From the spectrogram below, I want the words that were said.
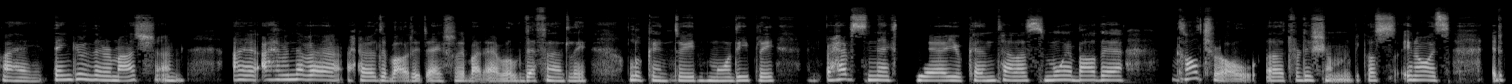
I thank you very much, and I, I have never heard about it actually, but I will definitely look into it more deeply. And perhaps next year you can tell us more about the cultural uh, tradition because you know it's it,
